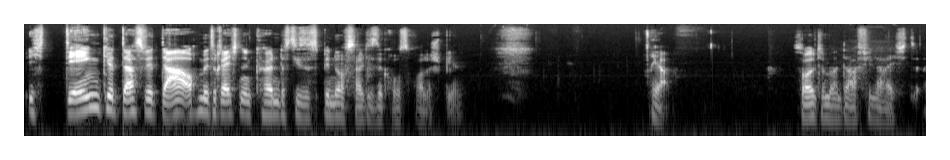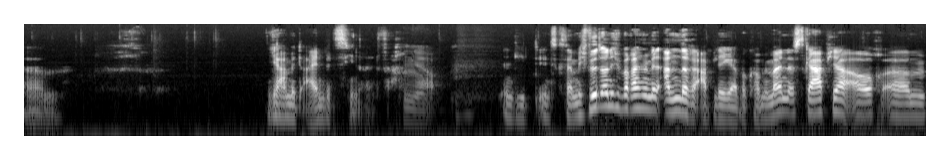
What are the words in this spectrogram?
ich denke, dass wir da auch mit rechnen können, dass diese Spin-offs halt diese große Rolle spielen. Ja. Sollte man da vielleicht ähm, ja mit einbeziehen einfach. Ja in die, insgesamt. Ich würde auch nicht überraschen, wenn wir andere Ableger bekommen. Ich meine, es gab ja auch ähm,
